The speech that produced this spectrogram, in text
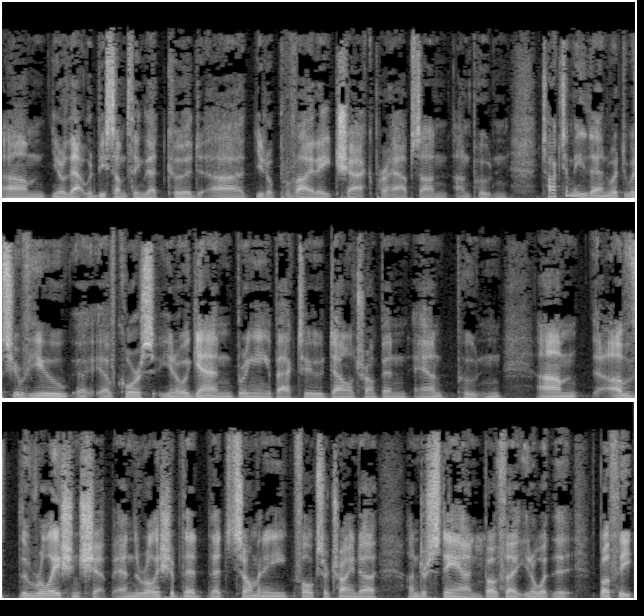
um, you know, that would be something that could, uh, you know, provide a check perhaps on, on Putin. Talk to me then. What, what's your view? Uh, of course, you know, again, bringing it back to Donald Trump and, and Putin, um, of the relationship and the relationship that, that so many folks are trying to understand, both, uh, you know, what the, both the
